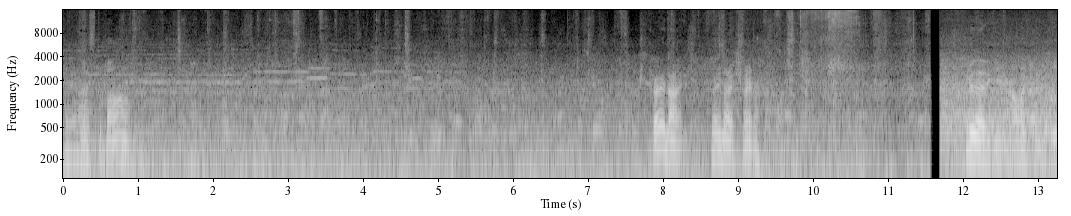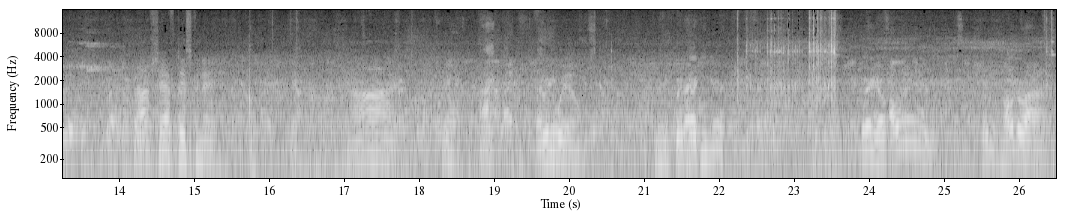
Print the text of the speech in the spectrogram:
That's the bomb. Very nice. Very nice, Raina. Do that again. I like that. Drive shaft disconnect. Yeah. Nice. Three, three wheel. Then you put it back in gear. There you go. Oh, it is motorized.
